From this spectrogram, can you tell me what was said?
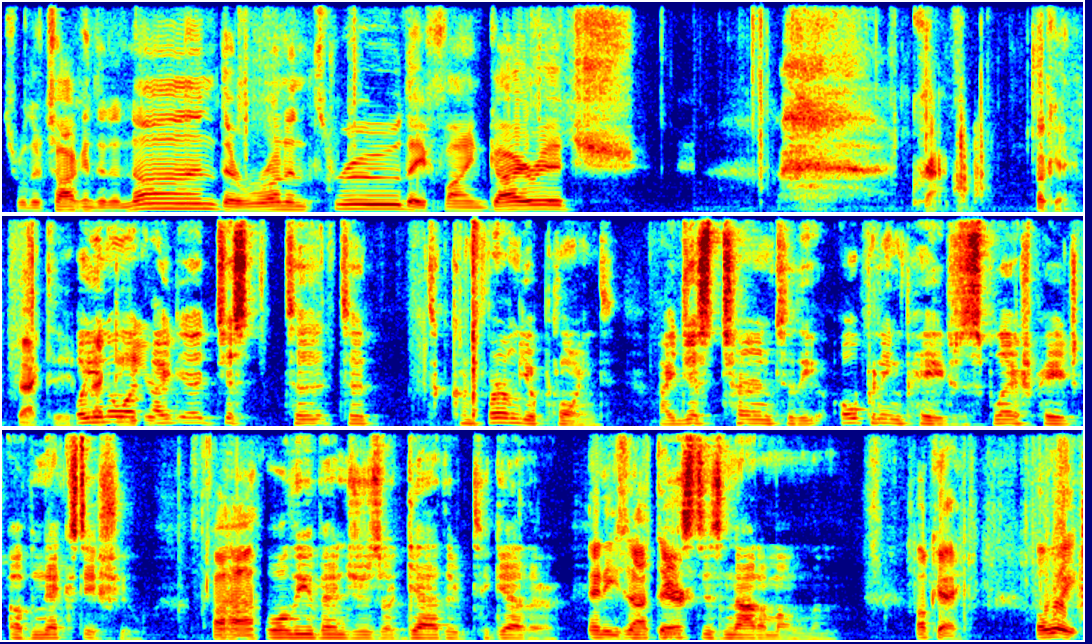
so they're talking to the nun. They're running through. They find Gyrich. Crap. Okay, back to. The Well, you know what? I uh, just to, to to confirm your point. I just turned to the opening page, the splash page of next issue. Uh-huh. All the Avengers are gathered together. And he's and not there. Beast is not among them. Okay. Oh wait,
